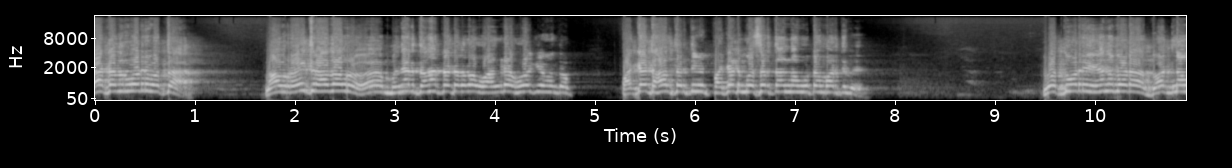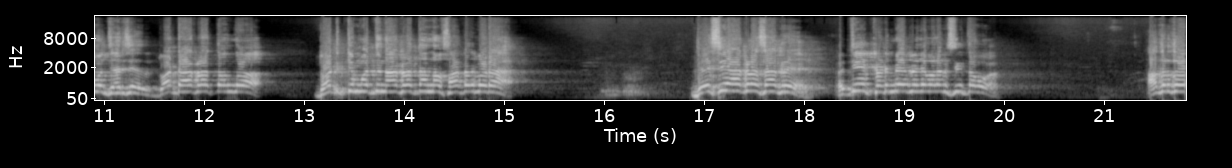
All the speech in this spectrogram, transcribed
ಯಾಕಂದ್ರೆ ನೋಡ್ರಿ ಇವತ್ತ ನಾವು ರೈತರಾದವ್ರು ಮನ್ಯಾಗ ದನ ಕಟ್ಟೋದ ಅಂಗಡಿಯಾಗ ಹೋಗಿ ಒಂದು ಪಕೆಟ್ ಹಾಲು ತರ್ತೀವಿ ಪಕೆಟ್ ಮೊಸರು ತಂದು ನಾವು ಊಟ ಮಾಡ್ತೀವಿ. ಇವತ್ತು ನೋಡ್ರಿ ಏನು ಬೇಡ, ದೊಡ್ಡ ನಾವು ಜರ್ಸಿ ದೊಡ್ಡ ಆಕಳ ತಂದು, ದೊಡ್ಡ ಕಿಮ್ಮತ್ತಿನ ಆಕಳ ತಂದು ನಾವು ಸಾಕೋದು ಬೇಡ. ದೇಸಿ ಆಕಳ ಸಾಕ್ರಿ, ಅತಿ ಕಡಿಮೆ ಬೆಲೆ ಒಳಗೆ ಸಿಗ್ತಾವ. ಅದ್ರದ್ದು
